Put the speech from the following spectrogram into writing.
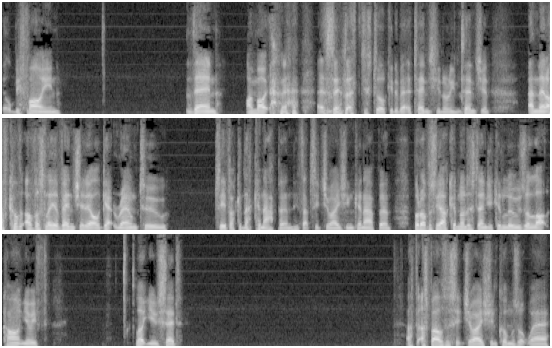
It'll be fine. Then I might. so that's just talking about attention or intention. And then I've covered, obviously eventually I'll get round to see if I can that can happen, if that situation can happen. But obviously I can understand you can lose a lot, can't you? If, like you said, I, I suppose a situation comes up where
